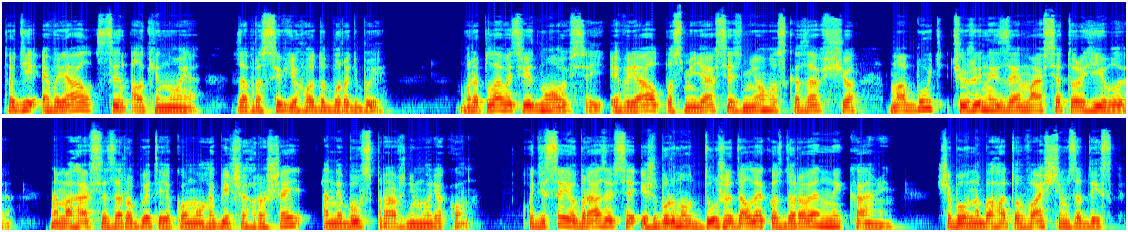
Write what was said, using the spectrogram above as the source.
Тоді Евріал, син Алкіноя, запросив його до боротьби. Мореплавець відмовився, і Евріал посміявся з нього, сказав, що, мабуть, чужинець займався торгівлею, намагався заробити якомога більше грошей, а не був справжнім моряком. Одіссей образився і жбурнув дуже далеко здоровенний камінь, що був набагато важчим за диск,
